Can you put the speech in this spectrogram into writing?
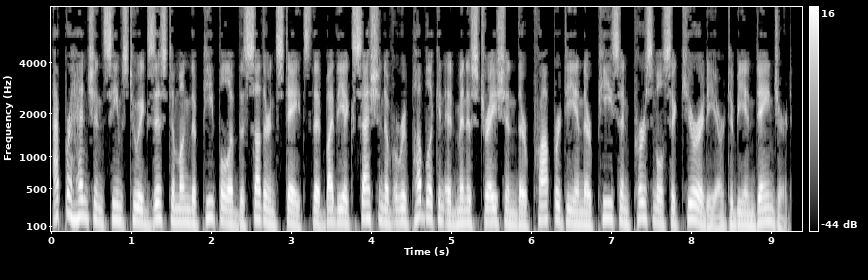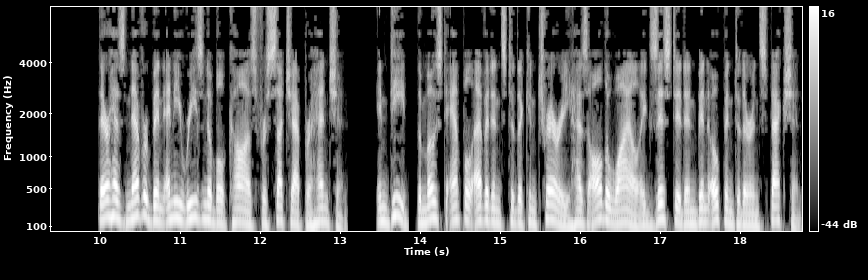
Apprehension seems to exist among the people of the Southern states that by the accession of a Republican administration their property and their peace and personal security are to be endangered. There has never been any reasonable cause for such apprehension. Indeed, the most ample evidence to the contrary has all the while existed and been open to their inspection.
